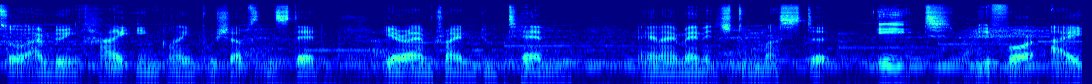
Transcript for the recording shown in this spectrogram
so I'm doing high incline push-ups instead. Here I am trying to do 10, and I managed to muster 8 before I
